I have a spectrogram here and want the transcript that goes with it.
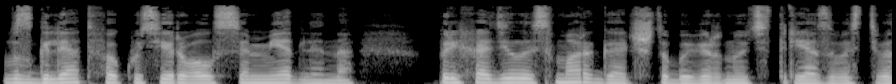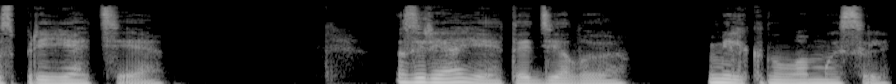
взгляд фокусировался медленно, Приходилось моргать, чтобы вернуть трезвость восприятия. «Зря я это делаю», — мелькнула мысль.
